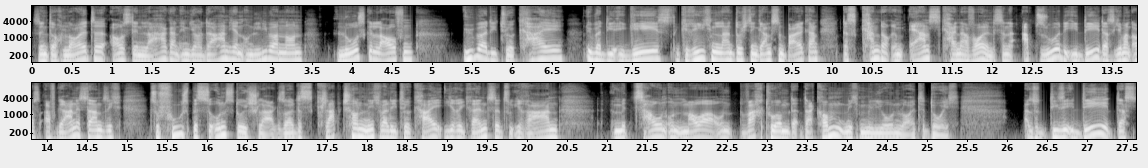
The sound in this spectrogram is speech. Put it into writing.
sind doch Leute aus den Lagern in Jordanien und Libanon losgelaufen über die Türkei, über die Ägäis, Griechenland, durch den ganzen Balkan. Das kann doch im Ernst keiner wollen. Das ist eine absurde Idee, dass jemand aus Afghanistan sich zu Fuß bis zu uns durchschlagen soll. Das klappt schon nicht, weil die Türkei ihre Grenze zu Iran mit Zaun und Mauer und Wachturm, da, da kommen nicht Millionen Leute durch also diese Idee, dass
